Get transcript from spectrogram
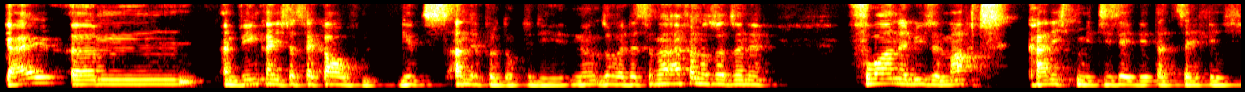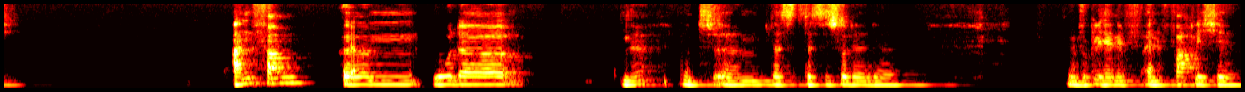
geil, ähm, an wen kann ich das verkaufen? Gibt es andere Produkte, die, ne, so, dass man einfach nur so eine Voranalyse macht, kann ich mit dieser Idee tatsächlich anfangen ja. ähm, oder Ne? Und ähm, das, das ist so der, der wirklich eine, eine fachliche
